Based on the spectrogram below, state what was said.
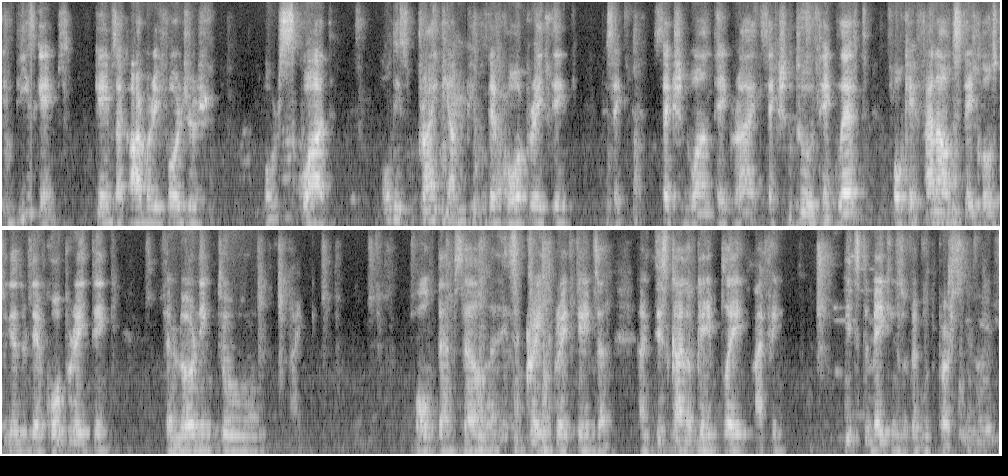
In these games, games like Arma Reforger or Squad, all these bright young people, they're cooperating. They say, section one, take right, section two, take left. Okay, fan out, stay close together. They're cooperating. They're learning to like hold themselves. And It's great, great games. And, and this kind of gameplay, I think it's the makings of a good person.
